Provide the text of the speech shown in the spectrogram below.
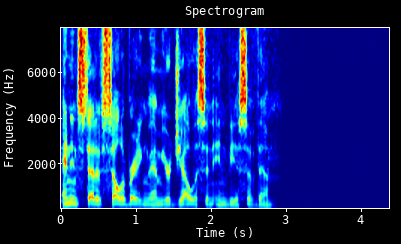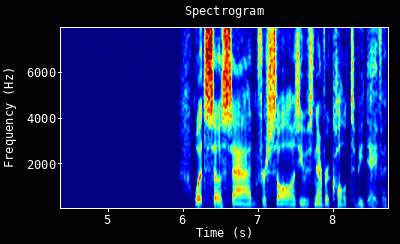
And instead of celebrating them, you're jealous and envious of them. What's so sad for Saul is he was never called to be David.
